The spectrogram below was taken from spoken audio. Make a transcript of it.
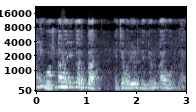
आणि घोषणाबाजी करतात. याच्या बरोबर त्यांच्याकडून काय होत नाही.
